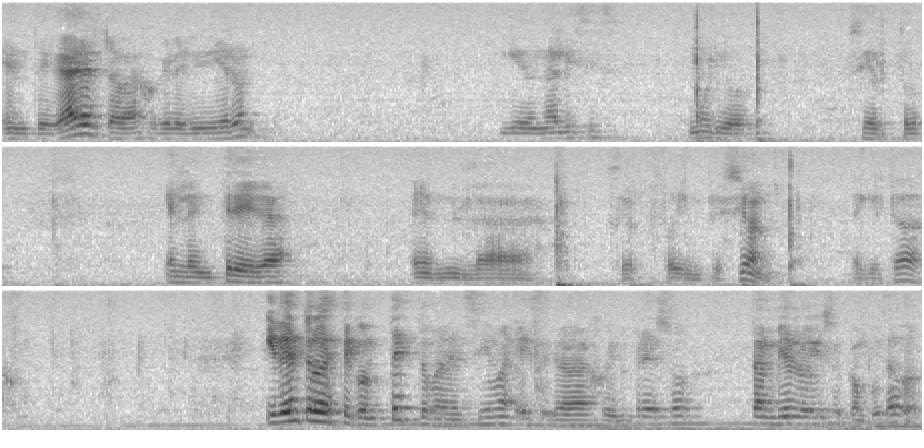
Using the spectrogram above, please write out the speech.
entregar el trabajo que le pidieron y el análisis murió, ¿cierto? En la entrega, en la ¿cierto? impresión de aquel trabajo. Y dentro de este contexto, por encima, ese trabajo impreso también lo hizo el computador.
